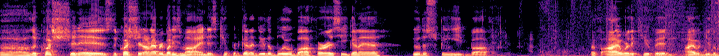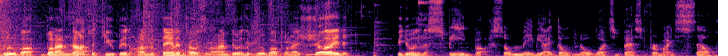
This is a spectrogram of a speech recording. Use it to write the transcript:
Oh, the question is, the question on everybody's mind, is Cupid going to do the blue buff or is he going to do the speed buff? If I were the Cupid, I would do the blue buff. But I'm not the Cupid, I'm the Thanatos and I'm doing the blue buff when I should be doing the speed buff. So maybe I don't know what's best for myself.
